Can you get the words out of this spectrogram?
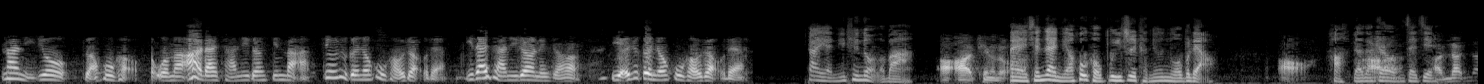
那你就转户口。我们二代残疾证新版就是跟着户口走的，一代残疾证的时候也是跟着户口走的。大爷，您听懂了吧？啊啊，听着。哎，现在你要户口不一致，肯定挪不了。哦。好，聊到这儿，我们再见。啊，那那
